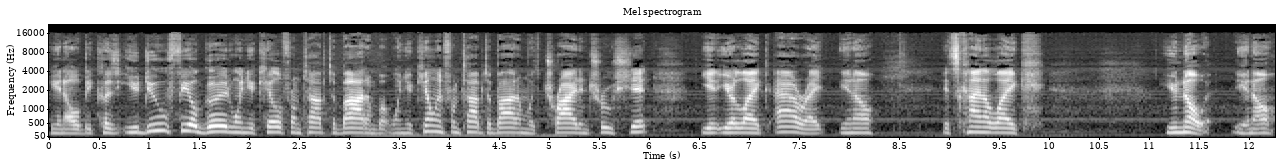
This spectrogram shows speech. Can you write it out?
you know, because you do feel good when you kill from top to bottom, but when you're killing from top to bottom with tried and true shit, you, are like, all right, you know, it's kind of like you know it, you know,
